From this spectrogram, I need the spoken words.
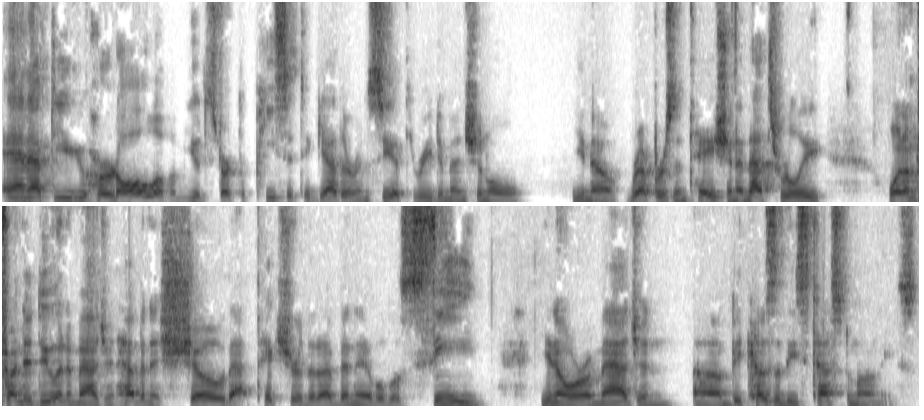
And after you heard all of them you'd start to piece it together and see a three-dimensional you know representation. And that's really what i'm trying to do in imagine heaven is show that picture that i've been able to see you know or imagine uh, because of these testimonies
